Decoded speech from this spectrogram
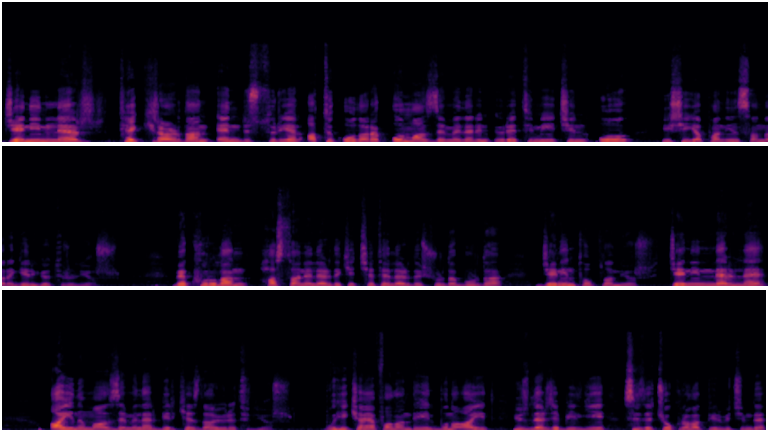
ceninler tekrardan endüstriyel atık olarak o malzemelerin üretimi için o işi yapan insanlara geri götürülüyor. Ve kurulan hastanelerdeki çetelerde şurada burada cenin toplanıyor. Ceninlerle aynı malzemeler bir kez daha üretiliyor. Bu hikaye falan değil buna ait yüzlerce bilgiyi size çok rahat bir biçimde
